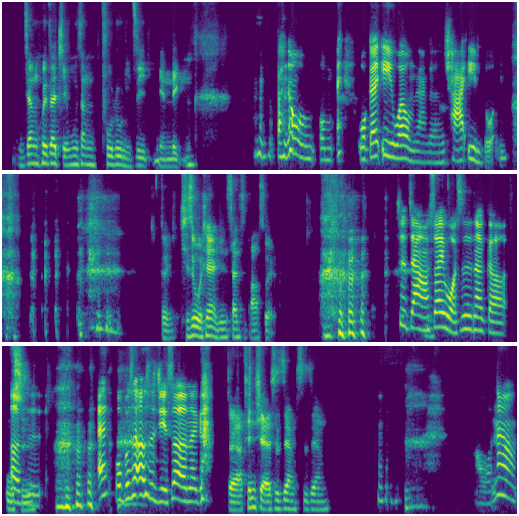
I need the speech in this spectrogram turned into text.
你这样会在节目上铺路你自己的年龄。反正我我们哎、我跟易威我们两个人差一轮，对，其实我现在已经三十八岁了。是这样啊，所以我是那个二十，哎，我不是二十几岁的那个。对啊，听起来是这样，是这样。好，那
